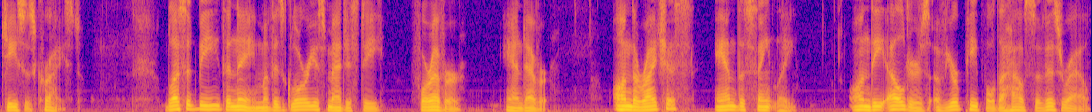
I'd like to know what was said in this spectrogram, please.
Jesus Christ. Blessed be the name of his glorious majesty forever and ever. On the righteous and the saintly, on the elders of your people, the house of Israel,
